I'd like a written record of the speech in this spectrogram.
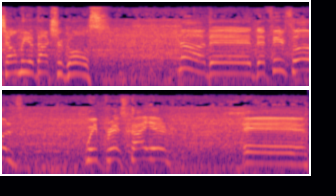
Tell me about your goals. No, the, the first goal, we press higher. Uh,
